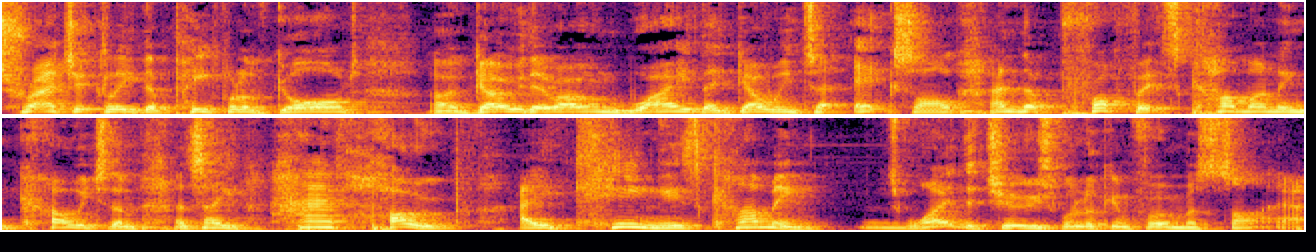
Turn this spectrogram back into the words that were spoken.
Tragically, the people of God uh, go their own way, they go into exile, and the prophets come and encourage them and say, Have hope, a king is coming. That's why the Jews were looking for a Messiah.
